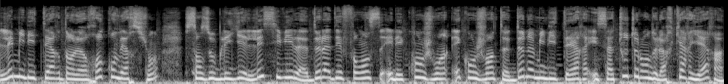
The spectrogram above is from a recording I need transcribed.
les militaires dans leur reconversion, sans oublier les civils de la défense et les conjoints et conjointes de nos militaires, et ça tout au long de leur carrière.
